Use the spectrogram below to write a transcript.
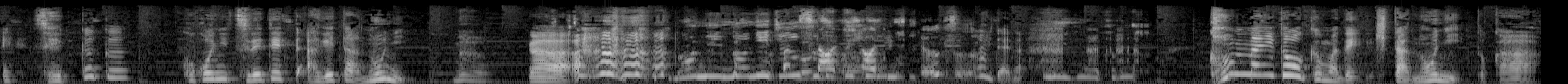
えせっかくここに連れてってあげたのにうんうんが何何ジュースだみたいな何ジュースだこんなに遠くまで来たのにとか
